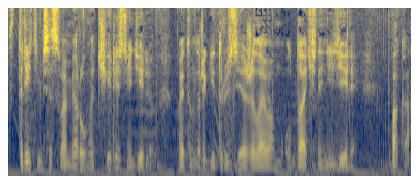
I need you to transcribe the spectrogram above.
Встретимся с вами ровно через неделю. Поэтому, дорогие друзья, желаю вам удачной недели. Пока.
